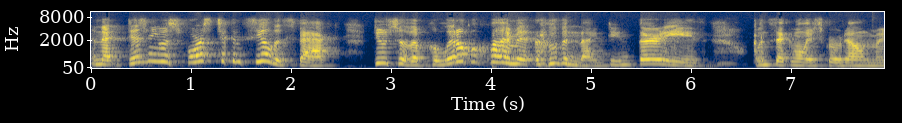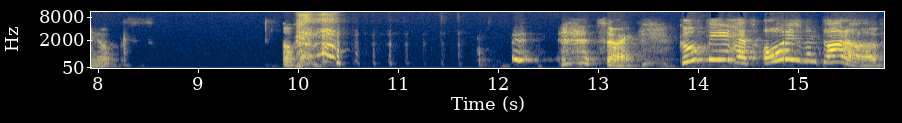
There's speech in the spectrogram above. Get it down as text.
and that Disney was forced to conceal this fact due to the political climate of the 1930s. One second while I scroll down in my notes. Okay. Sorry. Goofy has always been thought of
